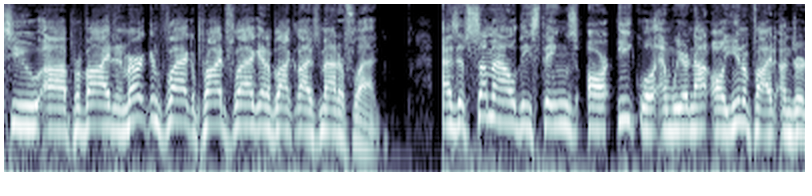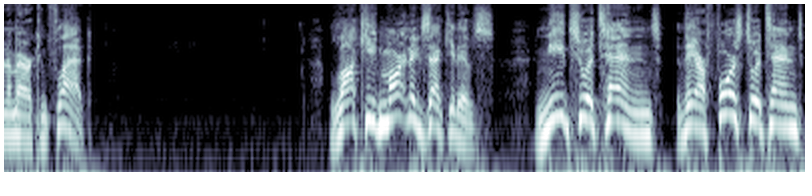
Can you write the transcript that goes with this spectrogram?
to uh, provide an American flag, a pride flag, and a Black Lives Matter flag. As if somehow these things are equal and we are not all unified under an American flag. Lockheed Martin executives need to attend, they are forced to attend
